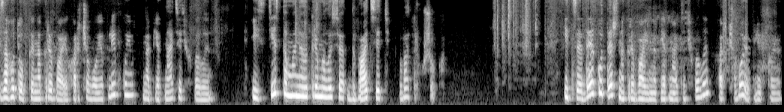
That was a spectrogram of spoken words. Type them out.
Заготовки накриваю харчовою плівкою на 15 хвилин. Із тіста в мене отрималося 20 ватрушок. І це деко теж накриваю на 15 хвилин харчовою плівкою.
